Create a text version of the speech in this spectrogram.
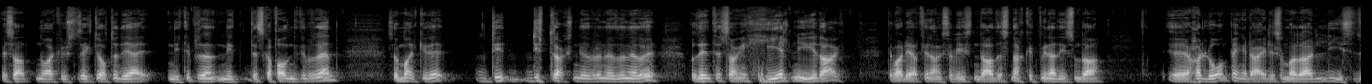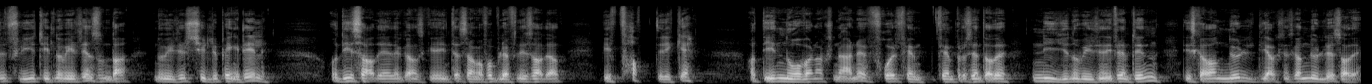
vi sa at nå er kursen 68, det, er 90% det skal falle 90% Så markedet dytter aksjen nedover. og nedover. Og det interessante helt nye i dag, det var det at Finansavisen da hadde snakket med en av de som da eh, har lånt penger, da, eller som har da leaset ut fly til Norwegian, som da Norwegian skylder penger til. Og de sa det, det er ganske interessant og forbløffende, de sa det at vi fatter ikke at de nåværende aksjonærene får 5, 5 av det nye Norwegian i fremtiden. De skal ha null. De aksjene skal nulle, sa de.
